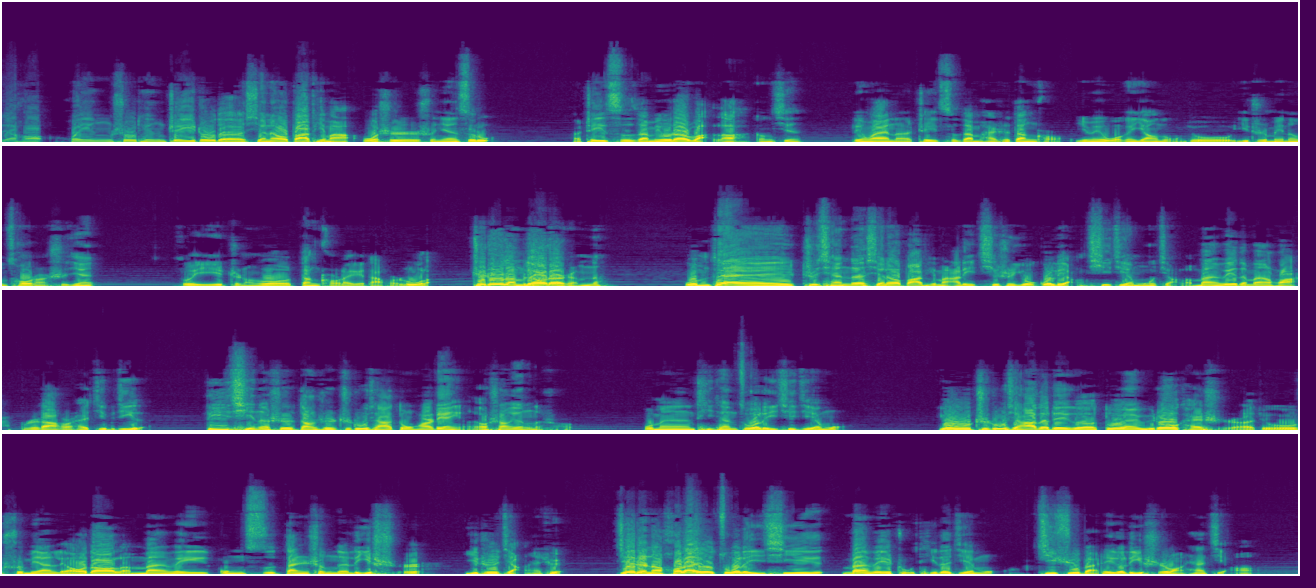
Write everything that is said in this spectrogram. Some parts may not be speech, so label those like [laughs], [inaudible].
大家好，欢迎收听这一周的闲聊八匹马，我是瞬间思路啊。这一次咱们有点晚了更新，另外呢，这一次咱们还是单口，因为我跟杨总就一直没能凑上时间，所以只能够单口来给大伙录了。这周咱们聊点什么呢？我们在之前的闲聊八匹马里，其实有过两期节目讲了漫威的漫画，不知大伙还记不记得？第一期呢是当时蜘蛛侠动画电影要上映的时候，我们提前做了一期节目。由蜘蛛侠的这个多元宇宙开始，就顺便聊到了漫威公司诞生的历史，一直讲下去。接着呢，后来又做了一期漫威主题的节目，继续把这个历史往下讲。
